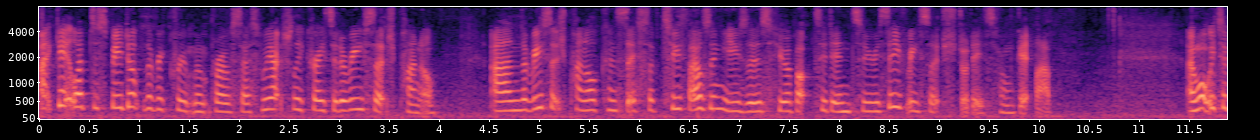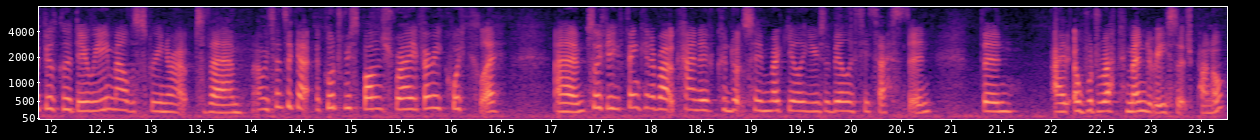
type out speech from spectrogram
At GitLab, to speed up the recruitment process, we actually created a research panel. And the research panel consists of 2,000 users who have opted in to receive research studies from GitLab. And what we typically do, we email the screener out to them, and we tend to get a good response rate very quickly. Um, so if you're thinking about kind of conducting regular usability testing, then I, I would recommend a research panel.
